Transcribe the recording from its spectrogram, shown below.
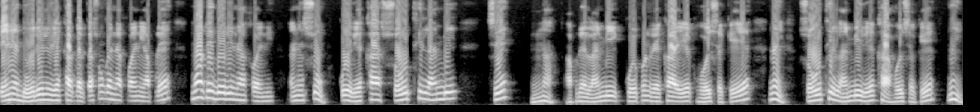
તેને દોરેલી રેખા કરતા શું કરી નાખવાની? આપણે મોટી દોરી નાખવાની. અને શું? કોઈ રેખા સૌથી લાંબી છે? ના, આપણે લાંબી કોઈ પણ રેખા એક હોઈ શકે નહીં. સૌથી લાંબી રેખા હોઈ શકે નહીં,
